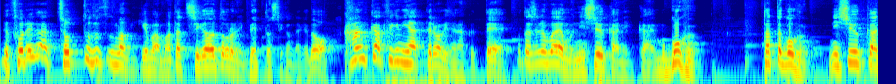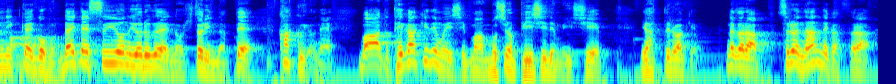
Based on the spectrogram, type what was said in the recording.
でそれがちょっとずつうまくいけばまた違うところにベットしていくんだけど感覚的にやってるわけじゃなくて私の場合はもう2週間に1回もう5分。たった5分。2週間に1回5分。大体水曜の夜ぐらいの1人になって書くよね。バーッと手書きでもいいし、まあ、もちろん PC でもいいしやってるわけだからそれは何でかって言ったら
